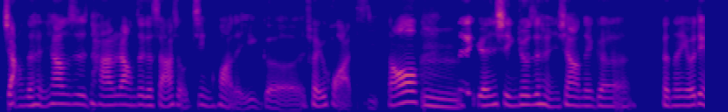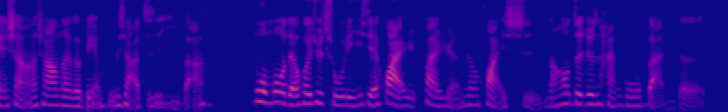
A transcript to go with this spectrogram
讲的很像是他让这个杀手进化的一个催化剂，然后嗯那个原型就是很像那个，可能有点像像那个蝙蝠侠之一吧，默默的会去处理一些坏坏人跟坏事，然后这就是韩国版的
